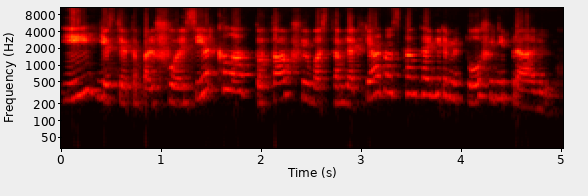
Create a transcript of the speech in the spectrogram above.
И если это большое зеркало, то также его оставлять рядом с контейнерами тоже неправильно.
